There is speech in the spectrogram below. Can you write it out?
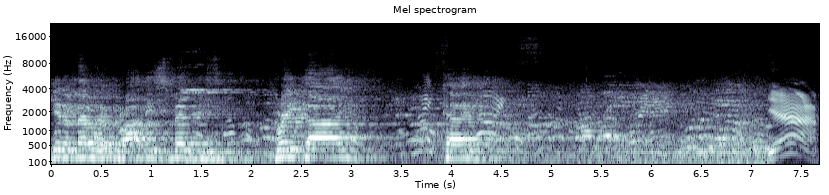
Get a medal with Rodney Smith. He's a great guy. Nice. Okay. Yeah.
